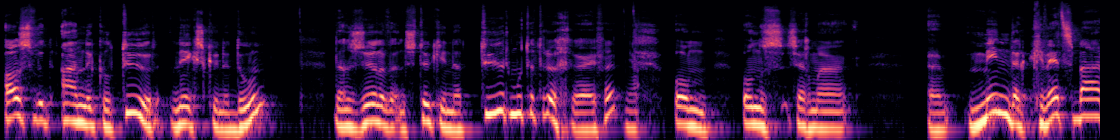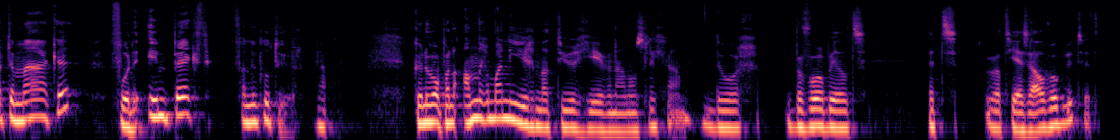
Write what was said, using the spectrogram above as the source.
Als we aan de cultuur niks kunnen doen, dan zullen we een stukje natuur moeten teruggeven. Ja. Om ons, zeg maar, uh, minder kwetsbaar te maken voor de impact van de cultuur. Ja. Kunnen we op een andere manier natuur geven aan ons lichaam? Door bijvoorbeeld het, wat jij zelf ook doet, het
